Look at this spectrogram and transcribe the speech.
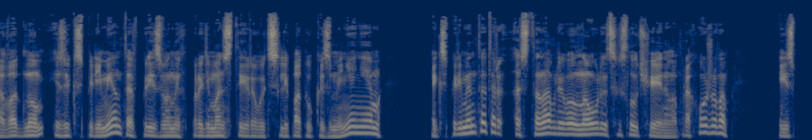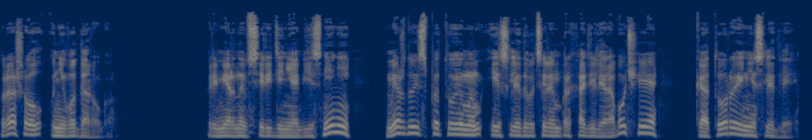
В одном из экспериментов, призванных продемонстрировать слепоту к изменениям, экспериментатор останавливал на улице случайного прохожего и спрашивал у него дорогу. Примерно в середине объяснений между испытуемым и исследователем проходили рабочие, которые несли дверь.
